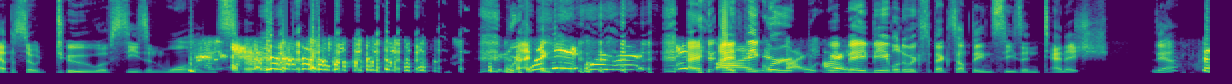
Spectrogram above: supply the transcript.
episode two of season one. so- We- I think it? Was it? I, I think we're fine. we All right. may be able to expect something season ten ish. Yeah.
